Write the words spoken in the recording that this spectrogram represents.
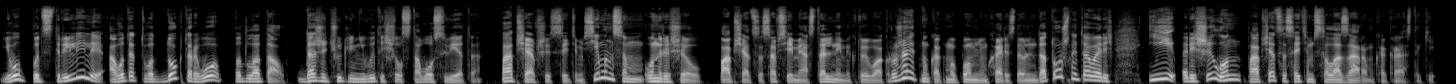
Его подстрелили, а вот этот вот доктор его подлатал. Даже чуть ли не вытащил с того света. Пообщавшись с этим Симмонсом, он решил пообщаться со всеми остальными, кто его окружает. Ну, как мы помним, Харрис довольно дотошный товарищ. И решил он пообщаться с этим Салазаром как раз-таки.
